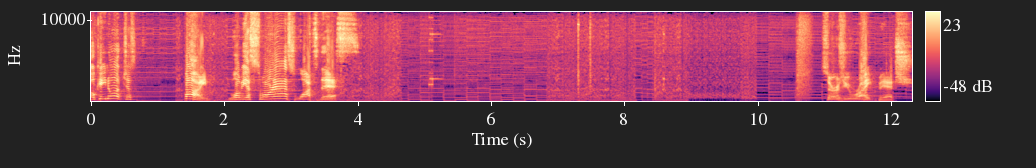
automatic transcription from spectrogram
Okay, you know what? Just... Fine! You want to be a smartass? Watch this! Serves you right, bitch.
